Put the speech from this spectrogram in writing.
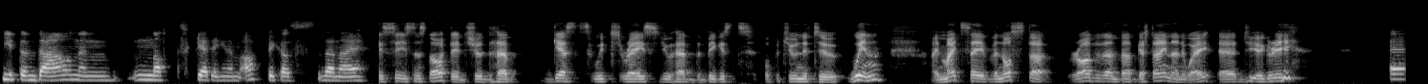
keep them down and not getting them up because then I. This season started should have guessed which race you had the biggest opportunity to win. I might say Venosta rather than Bad Gastein anyway. Uh, do you agree? Uh,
